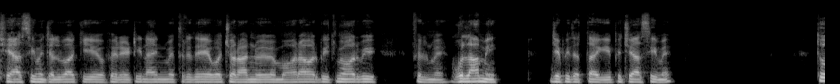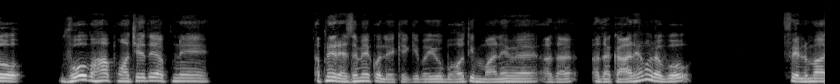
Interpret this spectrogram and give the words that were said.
छियासी में जलवा किए और फिर एटी नाइन में त्रिदेव और चौरानवे में मोहरा और बीच में और भी फ़िल्में गुलामी जेपी दत्ता की पिचासी में। तो वो वहाँ पहुँचे थे अपने अपने रेजमे को लेके कि भाई वो बहुत ही माने हुए अदा, अदाकार हैं और अब वो फिल्मा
